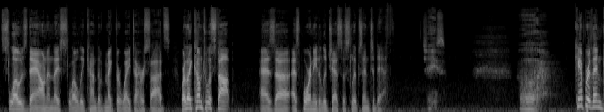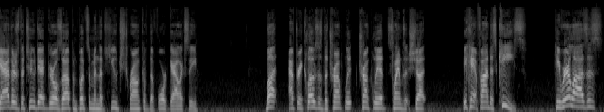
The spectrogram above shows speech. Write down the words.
slows down and they slowly kind of make their way to her sides, where they come to a stop as uh, as poor Anita Luchessa slips into death. Jeez. Oh, Kemper then gathers the two dead girls up and puts them in the huge trunk of the Ford Galaxie. But after he closes the trunk lid, trunk lid, slams it shut, he can't find his keys. He realizes,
